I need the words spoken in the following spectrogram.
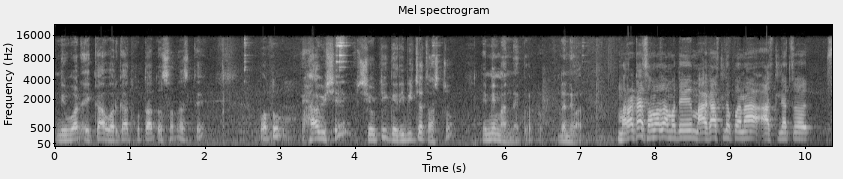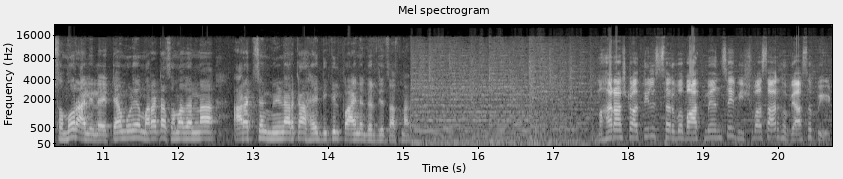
निवड एका वर्गात होतात असं नसते परंतु हा विषय शेवटी गरिबीचाच असतो हे मी मान्य करतो. धन्यवाद. मराठा समाजामध्ये मागासलपणा असल्याचं समोर आलेलं आहे. त्यामुळे मराठा समाजांना आरक्षण मिळणार का हे देखील पाहणं गरजेचं असणार. महाराष्ट्रातील सर्व बातम्यांचे विश्वासार्ह व्यासपीठ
